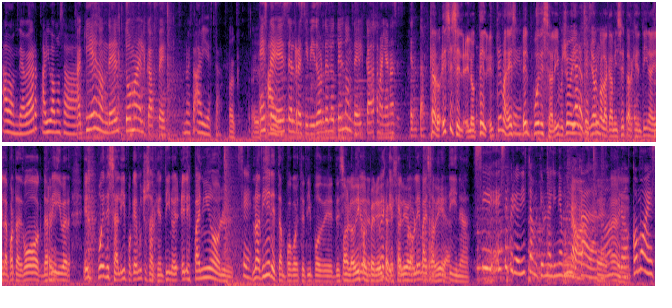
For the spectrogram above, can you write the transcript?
¿A dónde? A ver, ahí vamos a... Aquí es donde él toma el café. no está- ahí está. Está. Este es el recibidor del hotel donde él cada mañana se sienta. Claro, ese es el, el hotel. El tema es, Sí. él puede salir. Yo veía Claro a un que señor sí. con la camiseta argentina ahí en la puerta de Boca, de Sí. River. Él puede salir porque hay muchos argentinos. El, el español Sí. no adhiere tampoco a este tipo de, de Bueno, lo dijo el periodista no es que salió El problema es día. Argentina. Sí, ese periodista tiene una línea muy No. marcada, Sí. ¿no? Ah. Pero ¿cómo es,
